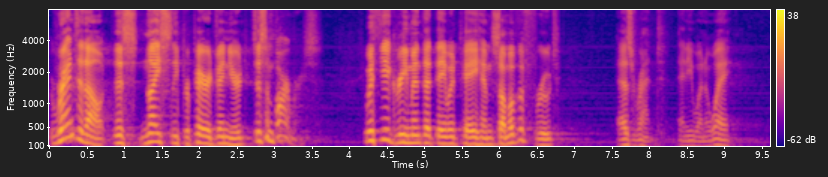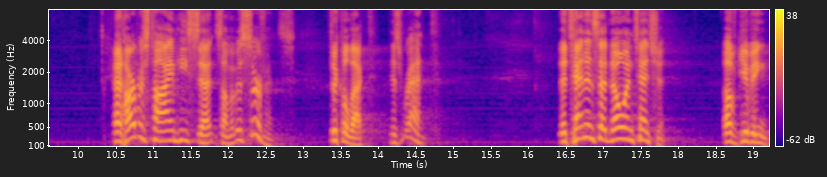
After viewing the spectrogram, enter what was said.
rented out this nicely prepared vineyard to some farmers with the agreement that they would pay him some of the fruit as rent. And he went away. At harvest time, he sent some of his servants to collect his rent. The tenants had no intention of giving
